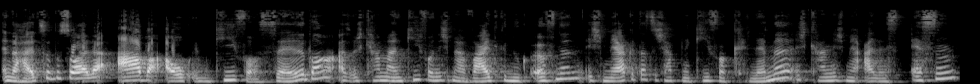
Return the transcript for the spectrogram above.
in der Halswirbelsäule, aber auch im Kiefer selber. Also ich kann meinen Kiefer nicht mehr weit genug öffnen. Ich merke das, ich habe eine Kieferklemme, ich kann nicht mehr alles essen.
